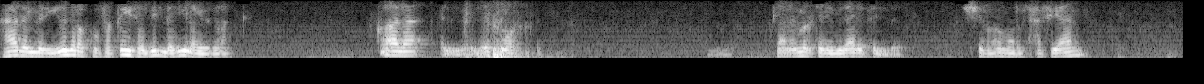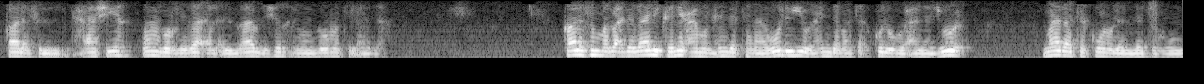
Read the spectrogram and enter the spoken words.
هذا الذي يدرك فكيف بالذي لا يدرك. قال الإخوة كان المعتني بذلك الشيخ عمر الحفيان قال في الحاشية انظر غذاء الألباب لشرح منظومة الآداب قال ثم بعد ذلك نعم عند تناوله وعندما تأكله على جوع ماذا تكون لذته؟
